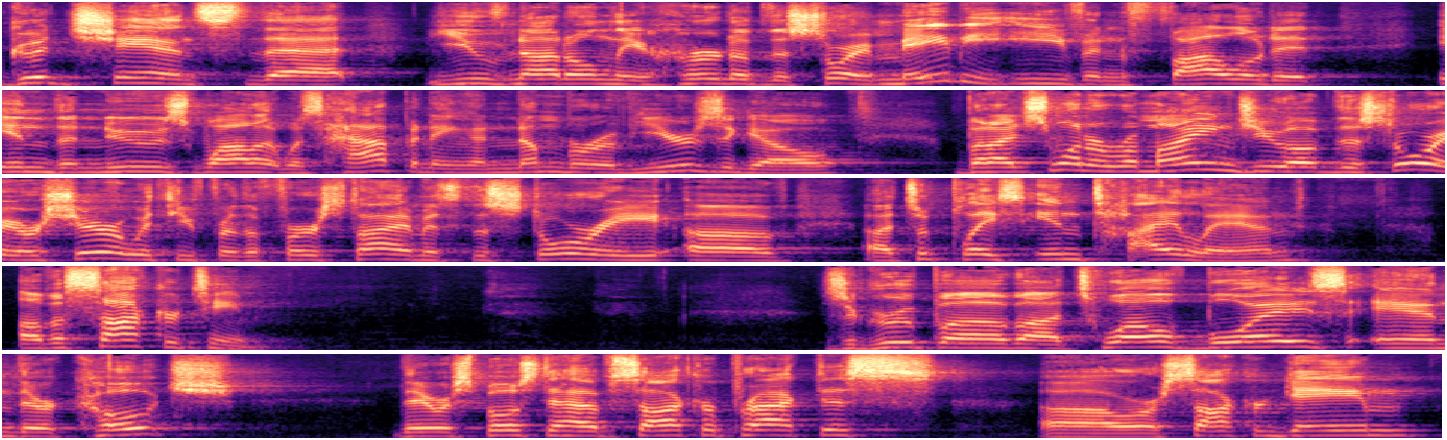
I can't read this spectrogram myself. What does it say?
Good chance that you've not only heard of the story, maybe even followed it in the news while it was happening a number of years ago. But I just want to remind you of the story or share it with you for the first time. It's the story of, uh, took place in Thailand, of a soccer team. It's a group of uh, 12 boys and their coach. They were supposed to have soccer practice uh, or a soccer game.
